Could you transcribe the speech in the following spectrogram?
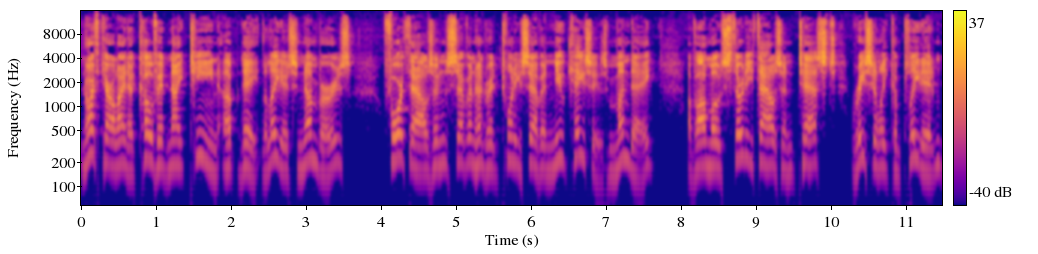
North Carolina COVID 19 update. The latest numbers 4,727 new cases Monday of almost 30,000 tests recently completed.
